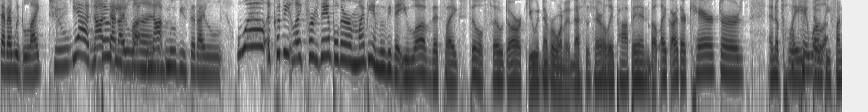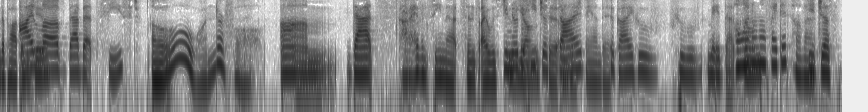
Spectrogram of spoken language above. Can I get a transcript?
that I would like to. Yeah, just not that that I love, not movies that I. l- well it could be like for example there might be a movie that you love that's like still so dark you would never want to necessarily pop in but like are there characters and a place Okay, well, that would be fun to pop I into I love Babette's Feast. oh wonderful Um, that's God, I haven't seen that since I was too you know young that he just to died. understand it. The guy who who made that. oh, I don't know if I did know that. He just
